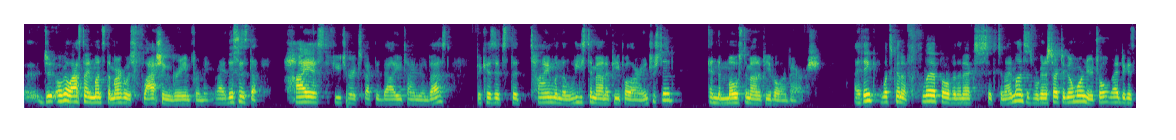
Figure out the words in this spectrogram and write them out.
over the last nine months the market was flashing green for me right? This is the highest future expected value time to invest because it's the time when the least amount of people are interested and the most amount of people are bearish. I think what's going to flip over the next six to nine months is we're going to start to go more neutral right? Because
